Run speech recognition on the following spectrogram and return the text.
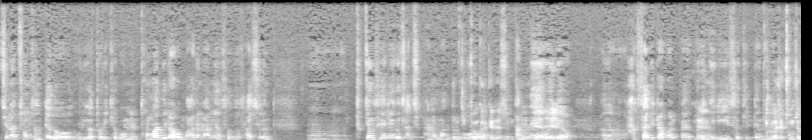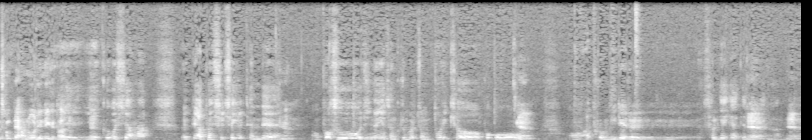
지난 총선 때도 우리가 돌이켜보면 통합이라고 말은 하면서도 사실은 어, 특정 세력의 잔치판을 만들고. 당내에 예, 오히려 어, 학살이라고 할까요? 그런 네. 일이 있었기 때문에 그것이 총선 참패한 원인이기도 하죠. 예, 예, 그것이 아마 뼈아픈 실책일 텐데 예. 어, 보수 진영에서는 그런 걸 좀 돌이켜보고 예. 어, 앞으로 미래를 설계해야 된다고 예, 생각합니다. 예.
